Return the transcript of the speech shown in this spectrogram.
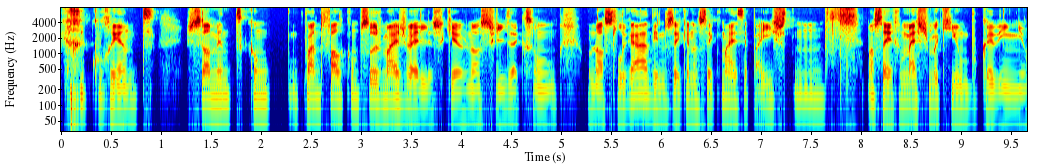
recorrente, especialmente com, quando falo com pessoas mais velhas, que é os nossos filhos é que são o nosso legado e não sei o que, não sei o que mais. Epá, isto, não sei, remexe-me aqui um bocadinho,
